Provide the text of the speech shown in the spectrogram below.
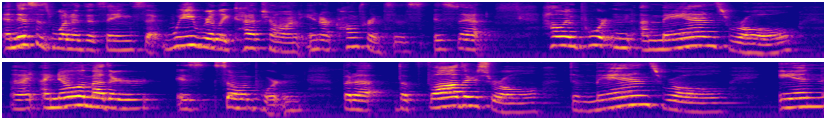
and this is one of the things that we really touch on in our conferences. Is that how important a man's role. I, I know a mother is so important, but uh, the father's role, the man's role in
